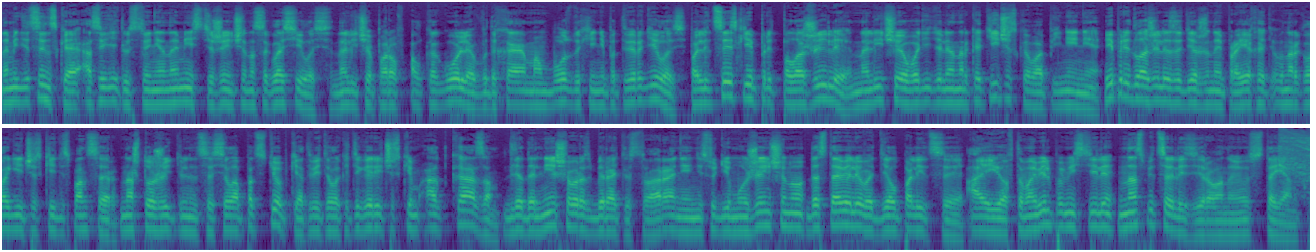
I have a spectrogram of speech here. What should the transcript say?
На медицинское освидетельствование на месте женщина согласилась. Наличие паров алкоголя в выдыхаемом воздухе не подтвердилось. Полицейские предположили наличие у водителя наркотического опьянения и предложили задержанной проехать в наркологический диспансер, на что жительница села Подстепки ответила категорическим отказом. Для дальнейшего разбирательства ранее несудимую женщину доставили в отдел полиции, а ее автомобиль поместили на специализированную стоянку.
